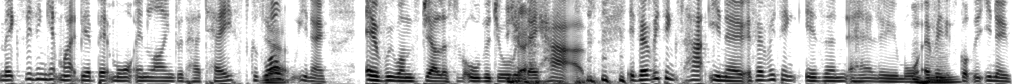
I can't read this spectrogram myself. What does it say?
makes me think it might be a bit more in line with her taste. Because Yeah. while you know everyone's jealous of all the jewelry Yeah. they have, if everything's ha- you know if everything is an heirloom or Mm-hmm. everything's got the you know.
